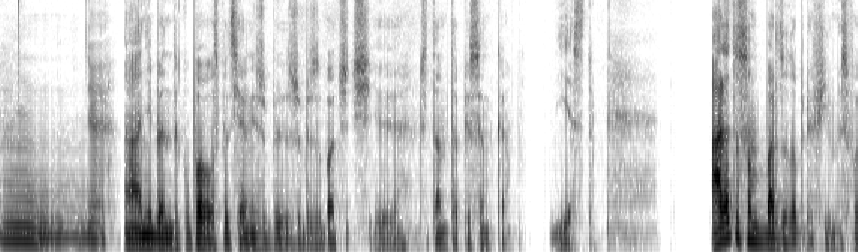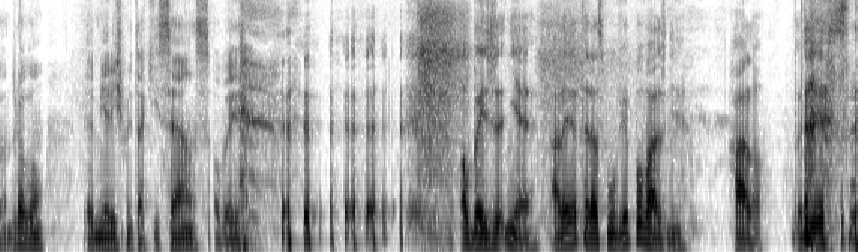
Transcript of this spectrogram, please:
Mm, Nie. A nie będę kupował specjalnie, żeby, żeby zobaczyć, e, czy tam ta piosenka jest. Ale to są bardzo dobre filmy swoją drogą. Mieliśmy taki seans obej... obejrze... Nie, ale ja teraz mówię poważnie. Halo. To nie jest...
